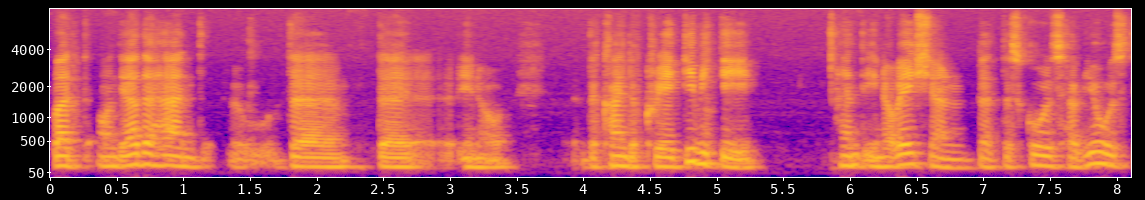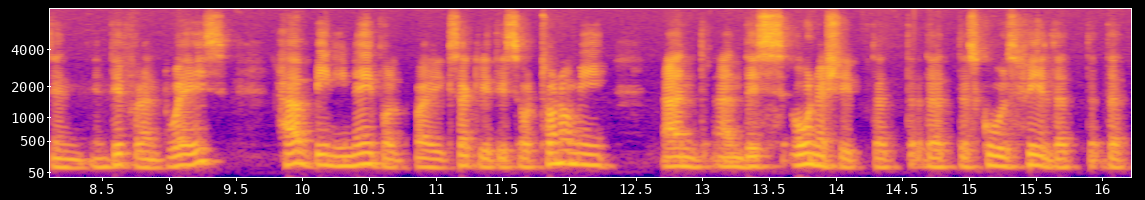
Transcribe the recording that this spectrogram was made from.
but on the other hand the the you know the kind of creativity and innovation that the schools have used in in different ways have been enabled by exactly this autonomy and and this ownership that that the schools feel that that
